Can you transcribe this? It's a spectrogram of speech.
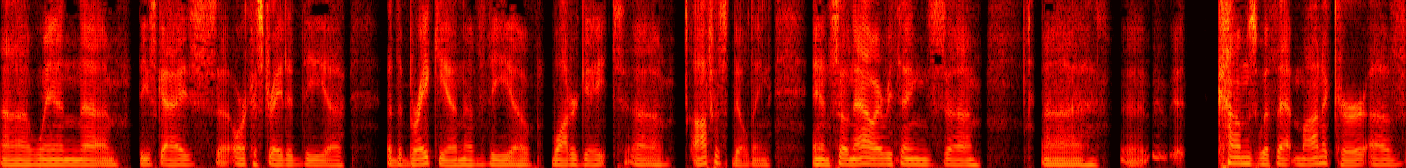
uh, when um these guys uh, orchestrated the uh, the break-in of the uh, Watergate uh, office building, and so now everything's uh, uh, uh, comes with that moniker of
